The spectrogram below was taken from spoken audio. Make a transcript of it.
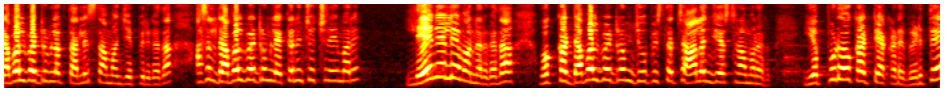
డబల్ బెడ్రూమ్లకు తరలిస్తామని చెప్పారు కదా. అసలు డబల్ బెడ్రూమ్లు ఎక్కడి నుంచి వచ్చినాయి మరి? లేనేలేమన్నారు కదా? ఒక్క డబల్ బెడ్రూమ్ చూపిస్తే ఛాలెంజ్ చేస్తున్నామన్నారు. ఎప్పుడో కట్టి అక్కడ పెడితే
